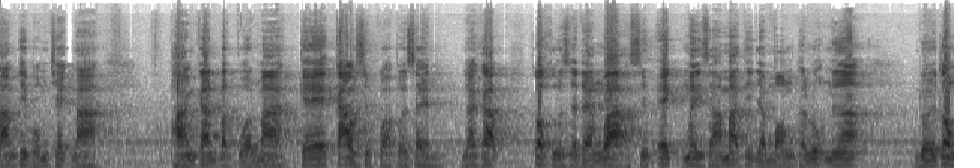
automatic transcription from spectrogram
ตามที่ผมเช็คมา ผ่านการประกวดมาเก๊90 กว่าเปอร์เซ็นต์นะครับก็คือแสดงว่า 10x ไม่สามารถที่จะมองทะลุเนื้อ โดยต้อง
